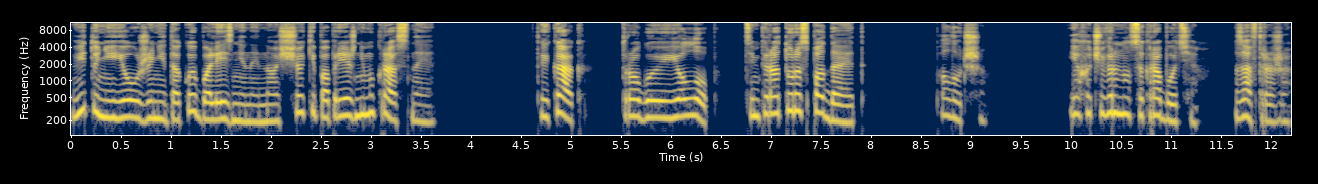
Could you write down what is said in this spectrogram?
Вид у нее уже не такой болезненный, но щеки по-прежнему красные. «Ты как?» — трогаю ее лоб. Температура спадает. «Получше. Я хочу вернуться к работе. Завтра же».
